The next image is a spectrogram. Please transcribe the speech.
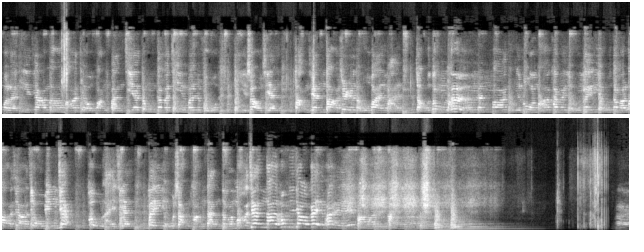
我了一家拉马叫帮办接动他妈进门府，李少先堂前大事都办完，找动老人马你落马看看有没有他妈落下救兵将，后来见没有上场单，他妈马前南后你叫给陪伴呐。哎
